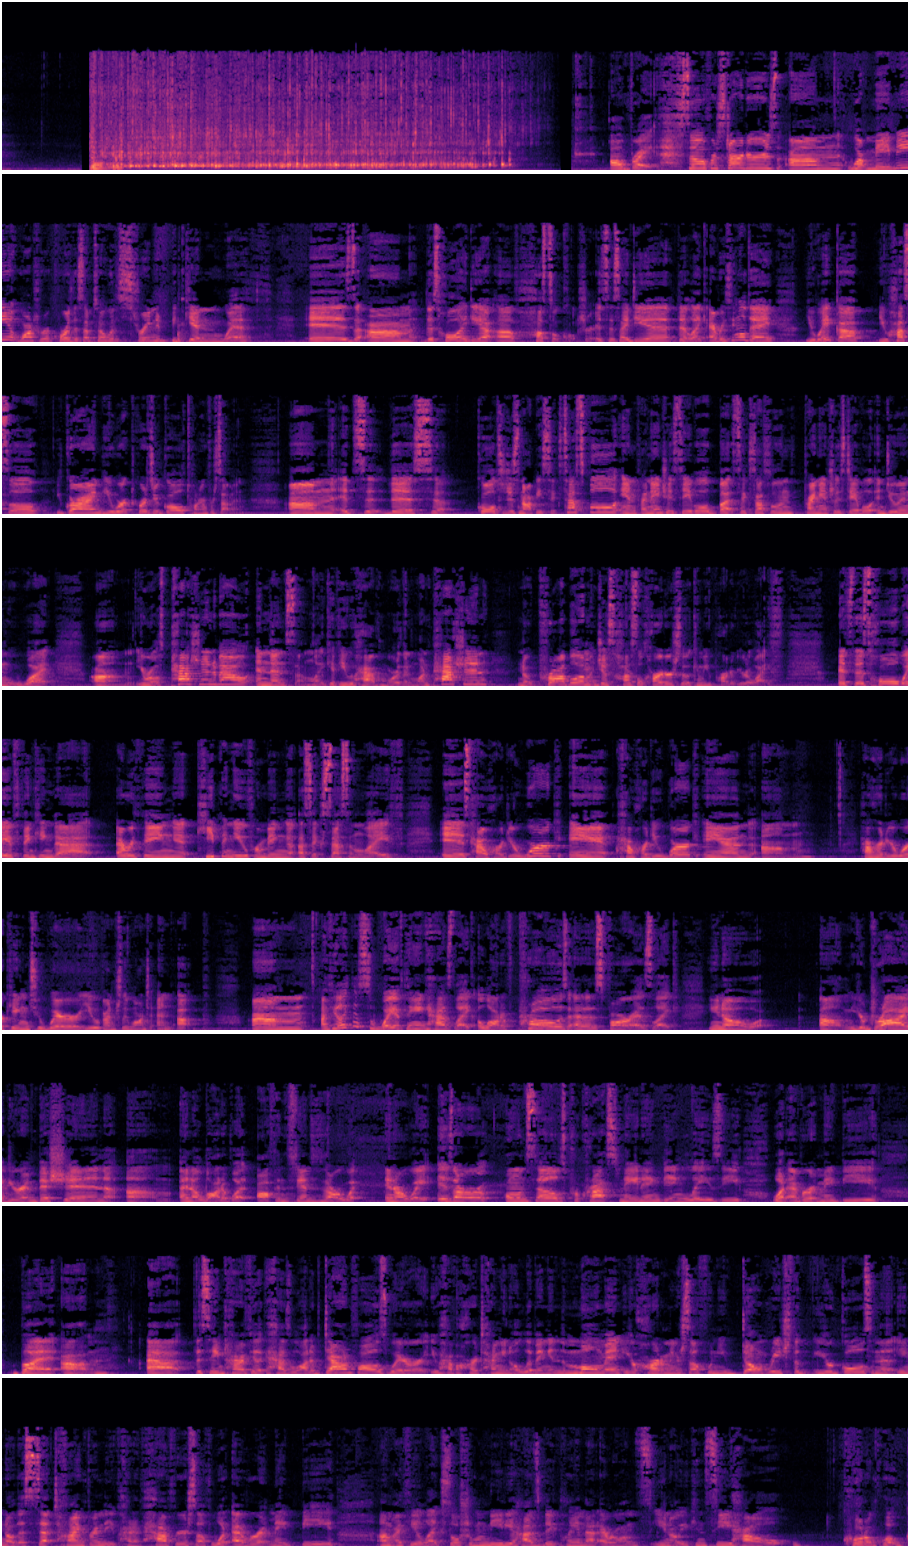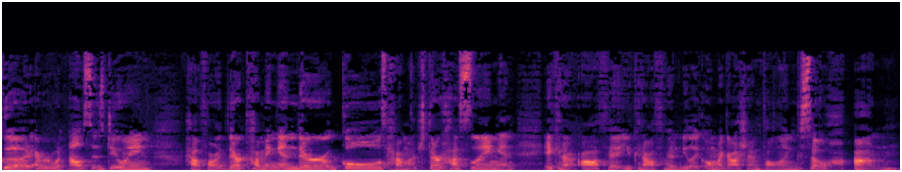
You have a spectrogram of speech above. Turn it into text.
All right. So for starters, um, what made me want to record this episode with Serena to begin with is um, this whole idea of hustle culture. It's this idea that like every single day you wake up, you hustle, you grind, you work towards your goal 24 seven. Um, it's this goal to just not be successful and financially stable, but successful and financially stable in doing what um, you're most passionate about, and then some. Like if you have more than one passion, no problem. Just hustle harder so it can be part of your life. It's this whole way of thinking that everything keeping you from being a success in life is how hard you work and how hard you work and um, how hard you're working to where you eventually want to end up. Um, I feel like this way of thinking has like a lot of pros as far as like you know um, your drive, your ambition, um, and a lot of what often stands in our way, in our way is our own selves procrastinating, being lazy, whatever it may be. but um, at the same time, I feel like it has a lot of downfalls where you have a hard time, you know, living in the moment. You're hard on yourself when you don't reach the, your goals and the, you know, the set time frame that you kind of have for yourself, whatever it may be. Um, I feel like social media has a big play in that. Everyone's, you know, you can see how quote unquote good everyone else is doing, how far they're coming in their goals, how much they're hustling, and it can often you can often be like, oh my gosh, I'm falling so um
